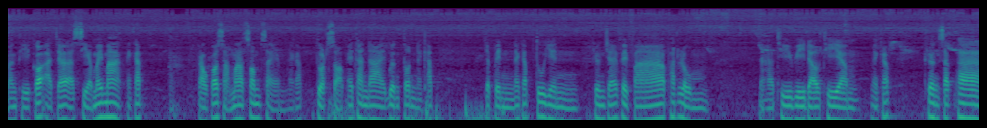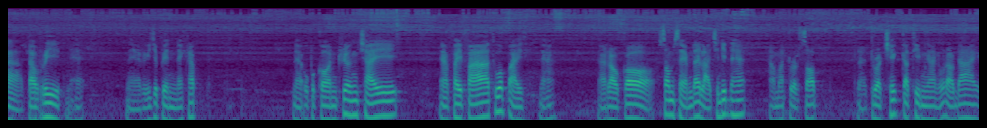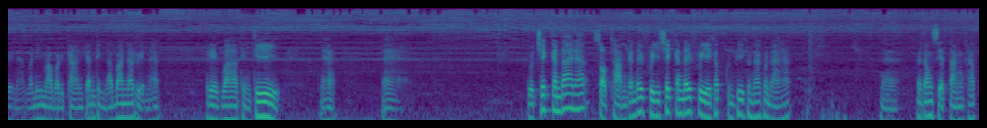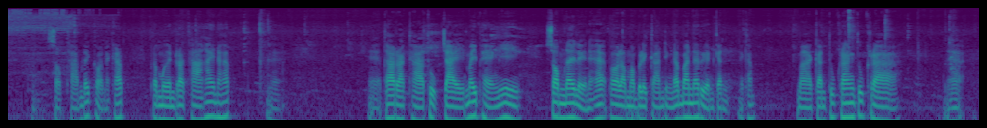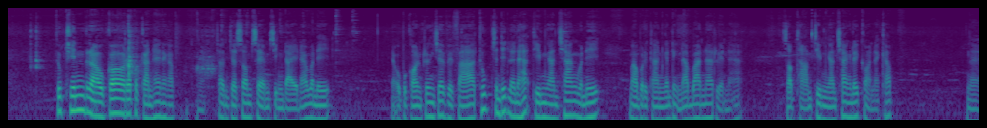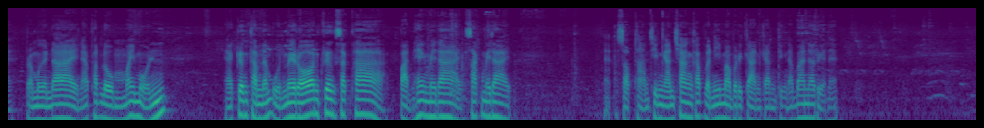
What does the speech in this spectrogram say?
บางทีก็อาจจะเสียไม่มากนะครับ เราก็สามารถซ่อมแซมนะครับ ตรวจสอบให้ท่านได้เบื้องต้นนะครับ จะเป็นนะครับตู้เย็นเครื่องใช้ไฟฟ้า พัดลมนะฮะทีวีดาวเทียมนะครับ เครื่องซักผ้าเตารีดนะฮะนะหรือจะเป็นนะครับนะอุปกรณ์เครื่องใช้ไฟฟ้าทั่วไปนะฮะเราก็ซ่อมแซมได้หลายชนิดนะฮะเอามาตรวจสอบ ตรวจเช็คกับทีมงานของเราได้นะวันนี้มาบริการกันถึงหน้าบ้านหน้าเรือนนะฮะเรียกว่าถึงที่นะฮะตรวจเช็คกันได้นะฮะสอบถามกันได้ฟรีเช็คกันได้ฟรีครับ คุณพี่คุณน้าคุณอาฮะนะไม่ต้องเสียตังค์ครับ สอบถามได้ก่อนนะครับ ประเมินราคาให้นะครับนะถ้าราคาถูกใจไม่แพงนี่ซ่อมได้เลยนะฮะเพราะเรามาบริการถึงหน้าบ้านหน้าเรือนกันนะครับ มากันทุกครั้งทุกครา นะฮะทุกชิ้นเราก็รับประกันให้นะครับนะท่านจะซ่อมแซมสิ่งใดนะวันนี้นะอุปกรณ์เครื่องใช้ไฟฟ้าทุกชนิดเลยนะฮะทีมงานช่างวันนี้มาบริการกันถึงหน้าบ้านหน้าเรือนนะฮะสอบถามทีมงานช่างได้ก่อนนะครับนะประเมินได้นะพัดลมไม่หมุนนะเครื่องทำน้ำอุ่นไม่ร้อน เครื่องซักผ้า ปั่นแห้งไม่ได้ ซักไม่ได้นะสอบถามทีมงานช่างครับ วันนี้มาบริการกันถึงหน้าบ้านหน้าเรือนนะฮะ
